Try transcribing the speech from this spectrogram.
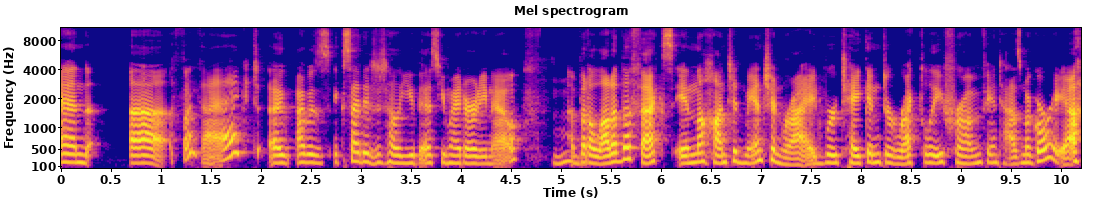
And uh fun fact, I, I was excited to tell you this, you might already know. Mm. But a lot of the effects in the Haunted Mansion ride were taken directly from Phantasmagoria.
